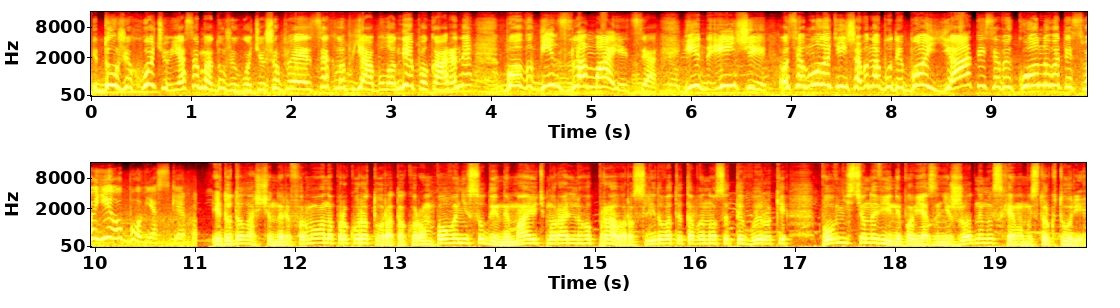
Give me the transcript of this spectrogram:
І дуже хочу, я сама дуже хочу, щоб е, це хлоп'я було не покаране, бо він зламається. І інші, оця молодь інша, вона буде боятися виконувати свої обов'язки. І додала, що нереформована прокуратура та корумповані суди не мають морального права розслідувати та виносити вироки повністю нові, не пов'язані з жодними схемами структурі.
